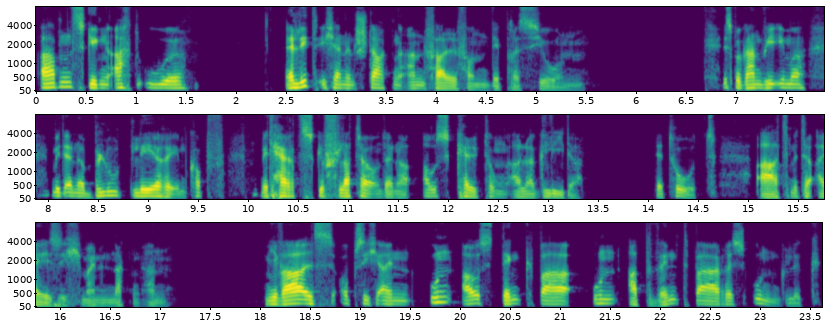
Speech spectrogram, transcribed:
Abends gegen acht Uhr erlitt ich einen starken Anfall von Depression. Es begann wie immer mit einer Blutleere im Kopf, mit Herzgeflatter und einer Auskältung aller Glieder. Der Tod atmete eisig meinen Nacken an. Mir war, als ob sich ein unausdenkbar, unabwendbares Unglück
